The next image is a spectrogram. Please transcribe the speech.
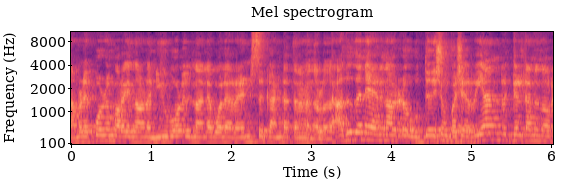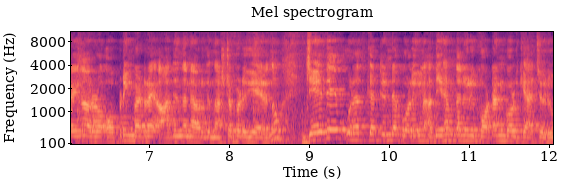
നമ്മളെപ്പോഴും പറയുന്നതാണ് ന്യൂ ബോളിൽ നല്ലപോലെ റൺസ് കണ്ടെത്തണം എന്നുള്ളത്. അത് തന്നെയായിരുന്നു അവരുടെ ഉദ്ദേശവും. പക്ഷേ റിയാൻ റിഗൽട്ടൺ എന്ന് പറയുന്ന അവരുടെ ഓപ്പണിംഗ് ബാറ്ററെ ആദ്യം തന്നെ അവർക്ക് നഷ്ടപ്പെടുകയായിരുന്നു. ജയദേവ് ഉനത്കറ്റിന്റെ ബോളിംഗിൽ അദ്ദേഹം തന്നെ ഒരു കോട്ടൺ ബോൾ ക്യാച്ച് ഒരു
